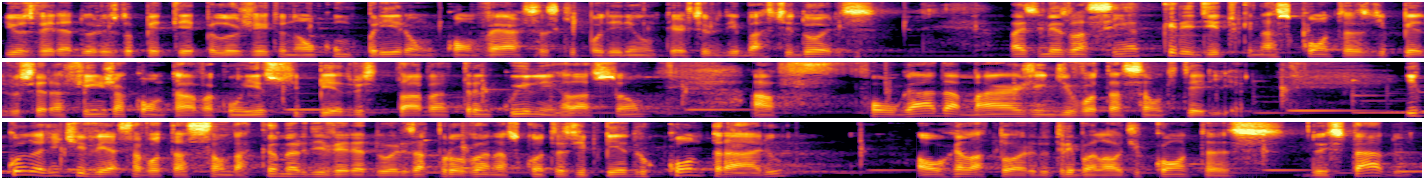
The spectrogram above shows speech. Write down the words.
E os vereadores do PT, pelo jeito, não cumpriram conversas que poderiam ter sido de bastidores. Mas mesmo assim, acredito que nas contas de Pedro Serafim já contava com isso e Pedro estava tranquilo em relação à folgada margem de votação que teria. E quando a gente vê essa votação da Câmara de Vereadores aprovando as contas de Pedro, contrário ao relatório do Tribunal de Contas do Estado,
